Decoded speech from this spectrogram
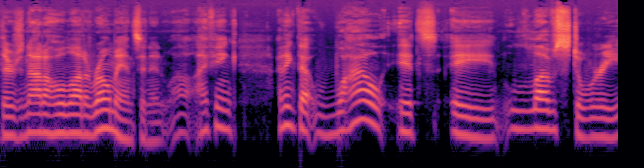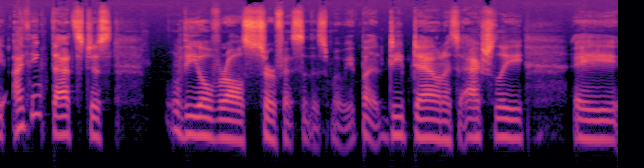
there's not a whole lot of romance in it well i think i think that while it's a love story i think that's just the overall surface of this movie. But deep down it's actually a,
